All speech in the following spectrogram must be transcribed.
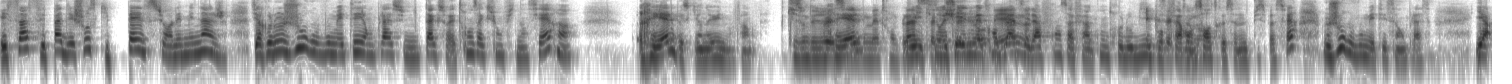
Et ça, c'est pas des choses qui pèsent sur les ménages. C'est-à-dire que le jour où vous mettez en place une taxe sur les transactions financières, réelle, parce qu'il y en a une, enfin, qu'ils ont déjà essayé de mettre en place. Oui, qu'ils ont essayé de mettre en place et la France a fait un contre-lobby pour faire en sorte que ça ne puisse pas se faire. Le jour où vous mettez ça en place, il n'y a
